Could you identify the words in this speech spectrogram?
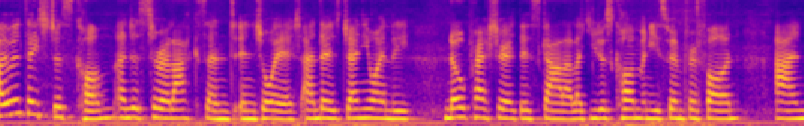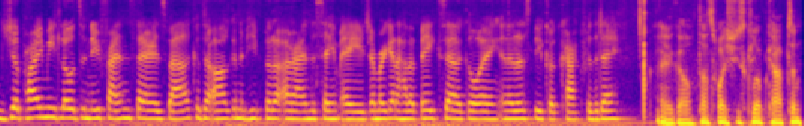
I would say to just come and just to relax and enjoy it. And there's genuinely no pressure at this gala. Like you just come and you swim for fun. And you'll probably meet loads of new friends there as well because they're all going to be people around the same age. And we're going to have a bake sale going and it'll just be a good crack for the day. There you go. That's why she's club captain.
